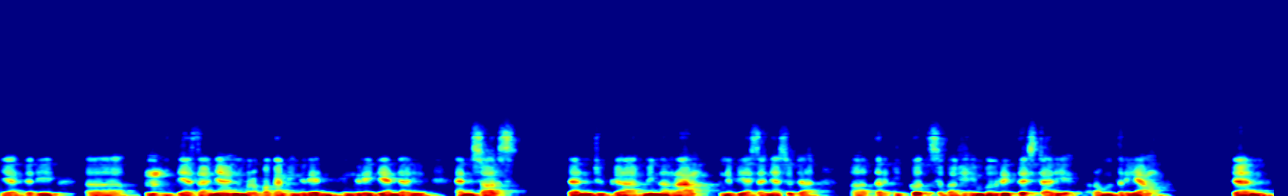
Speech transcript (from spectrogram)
ya, jadi eh, biasanya merupakan ingredient, ingredient dari end source dan juga mineral. Ini biasanya sudah eh, terikut sebagai impurities dari raw material dan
